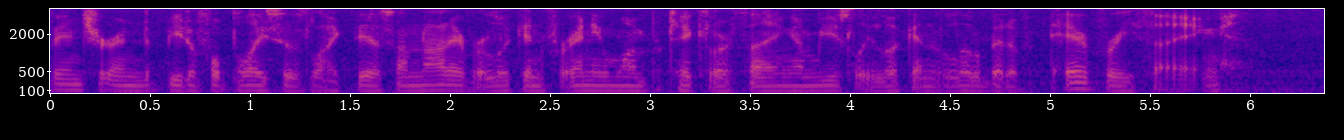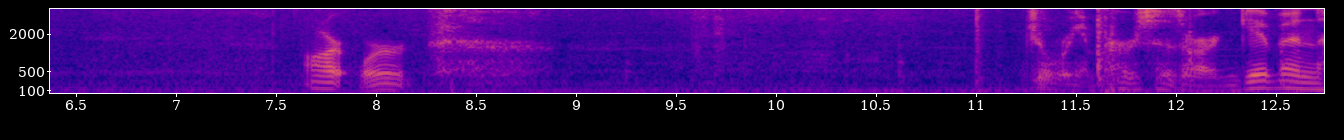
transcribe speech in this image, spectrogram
Venture into beautiful places like this, I'm not ever looking for any one particular thing. I'm usually looking at a little bit of everything. Artwork, jewelry and purses are a given,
